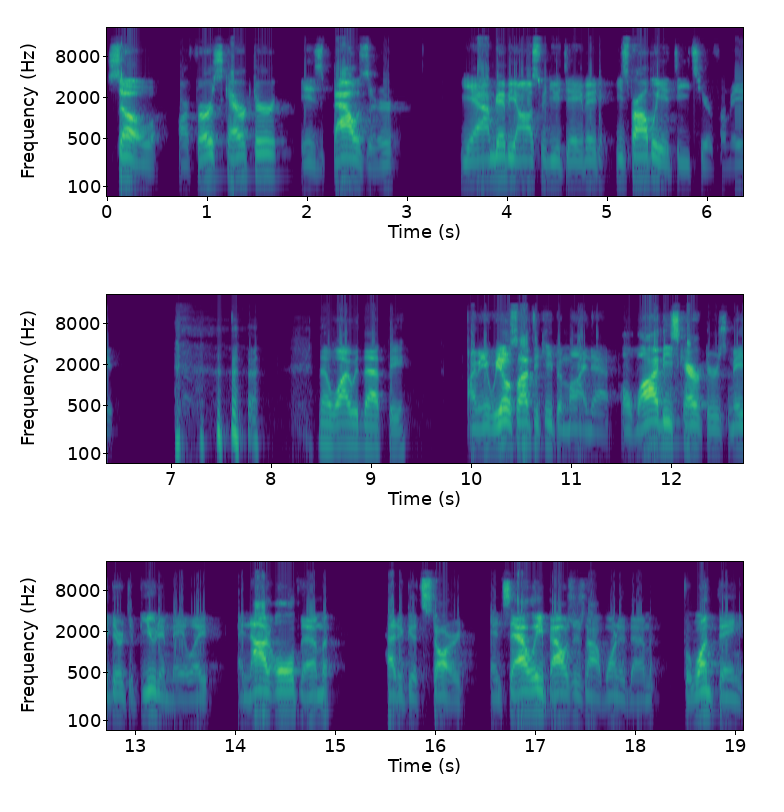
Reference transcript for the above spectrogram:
So, our first character is Bowser. Yeah, I'm going to be honest with you, David. He's probably a D tier for me. now, why would that be? I mean, we also have to keep in mind that a lot of these characters made their debut in Melee, and not all of them had a good start. And sadly, Bowser's not one of them. For one thing,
